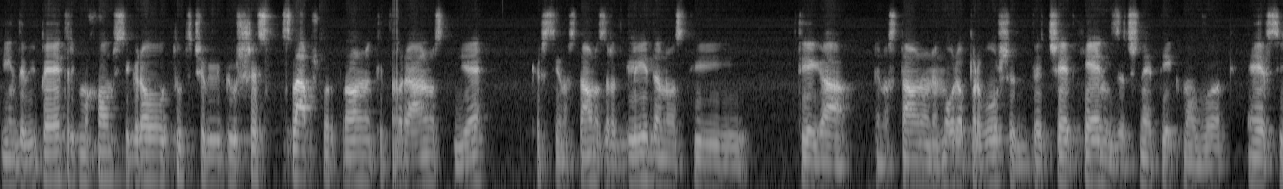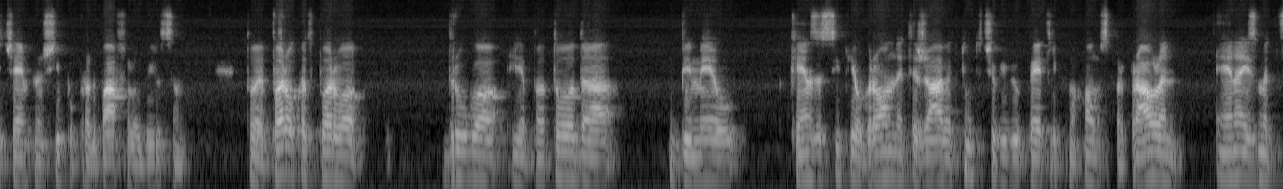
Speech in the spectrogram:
In da bi Patrick Mahomes igral, tudi če bi bil še slabši, pripravljen, ker to v realnosti je, ker si enostavno zaradi gledanosti tega enostavno ne morejo prvošiti, da če Kenny začne tekmo v AFC Championshipu proti Buffalo Billsom. To je prvo kot prvo. Drugo je pa to, da bi imel Kansas City ogromne težave, tudi če bi bil Patrick Mahomes pripravljen. Ena izmed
